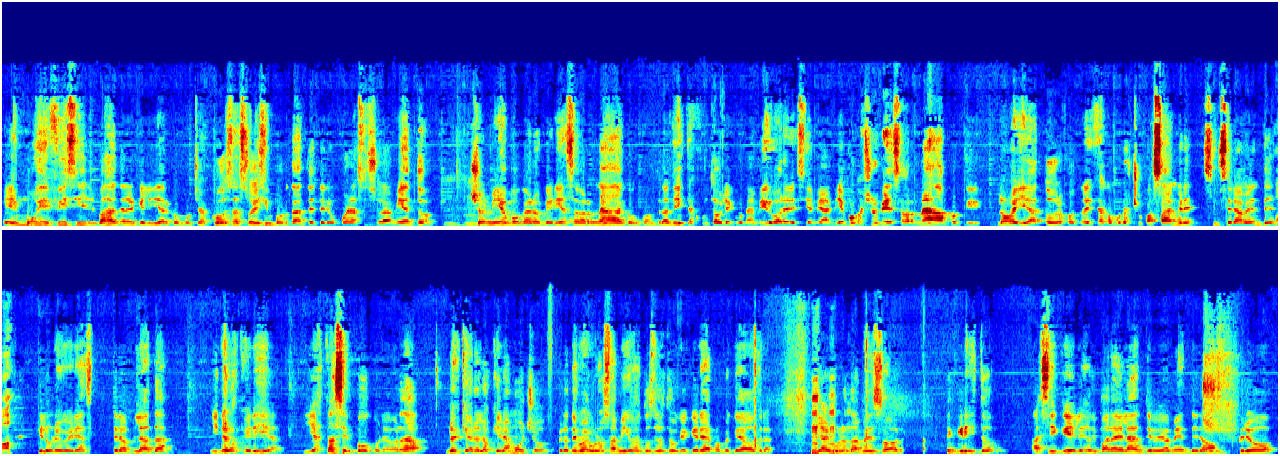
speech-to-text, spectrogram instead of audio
es muy difícil, vas a tener que lidiar con muchas cosas. Hoy es importante tener un buen asesoramiento. Yo en mi época no quería saber nada con contratistas. Justo hablé con un amigo ahora y decía: Mira, en mi época yo no quería saber nada porque los veía a todos los contratistas como unos chupasangre, sinceramente, oh. que lo único que querían era plata y no los quería. Y hasta hace poco, la verdad. No es que ahora los quiera mucho, pero tengo algunos amigos, entonces los tengo que querer, no me queda otra. Y algunos también son en Cristo, así que les doy para adelante, obviamente, ¿no? Pero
